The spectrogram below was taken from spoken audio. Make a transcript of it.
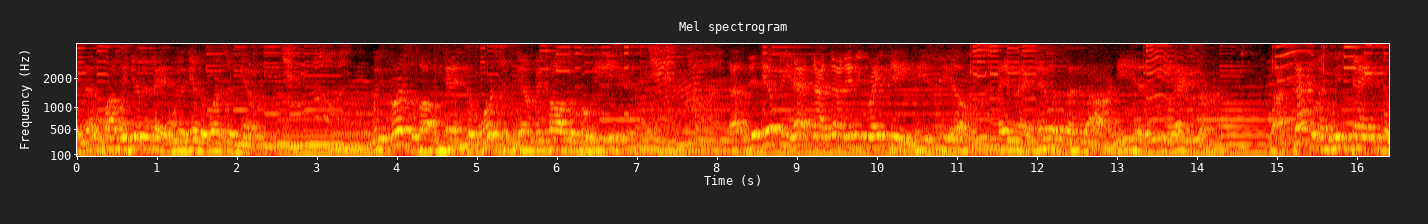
And that's why we're here today. We're here to worship Him. We first of all came to worship Him because of who He is. Uh, if He had not done any great deeds, He's still a magnificent God. He is the excellent God. Secondly, we came to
